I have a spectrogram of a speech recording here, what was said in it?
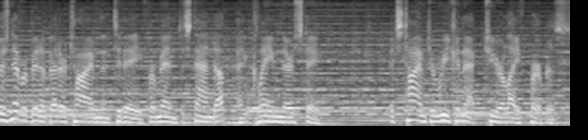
There's never been a better time than today for men to stand up and claim their stake. It's time to reconnect to your life purpose.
